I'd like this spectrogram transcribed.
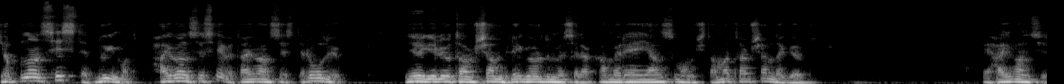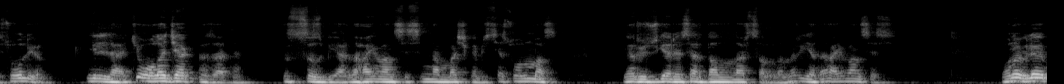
yapılan ses de duymadım. Hayvan sesi evet hayvan sesleri oluyor. Yere geliyor tavşan bile gördüm mesela. Kameraya yansımamıştı ama tavşan da gördük. E hayvan sesi oluyor. İlla ki olacaktı zaten. Issız bir yerde hayvan sesinden başka bir ses olmaz. Ya rüzgar eser dallar sallanır ya da hayvan sesi. Ona bile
